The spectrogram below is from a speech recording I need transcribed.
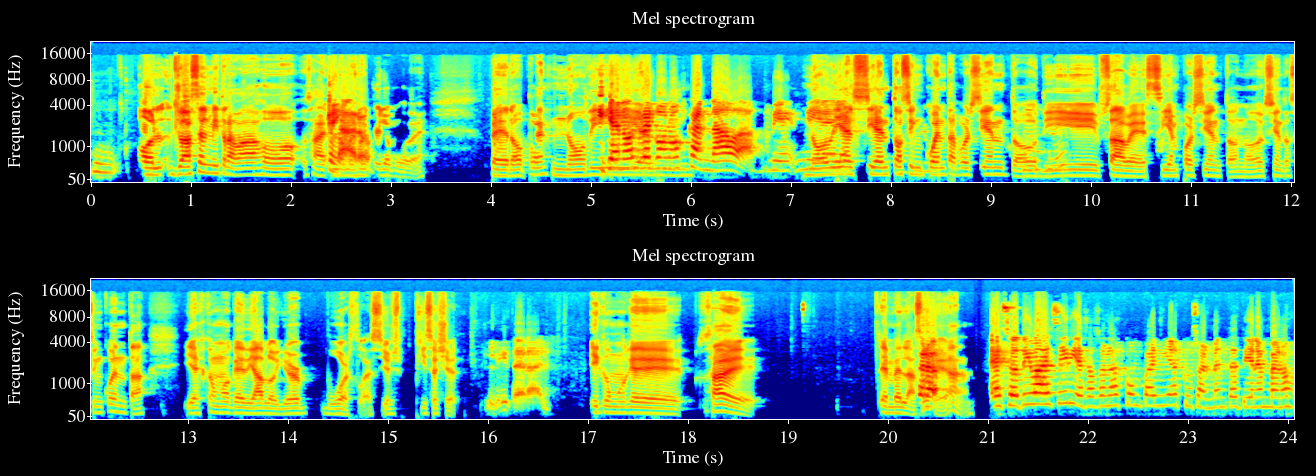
Mm, O yo hacer mi trabajo ¿sabes? lo mejor Claro. que yo pude. Pero pues no Y que no di el, reconozcan nada, ni, ni no di el... el es- Ujú, 150%, ujú, di, ¿sabes? 100%, no el 150%. Y es como que, diablo, you're worthless, you're a piece of shit. Literal. Y como que, ¿sabes? En verdad Pero eso te iba a decir, y esas son las compañías que usualmente tienen menos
